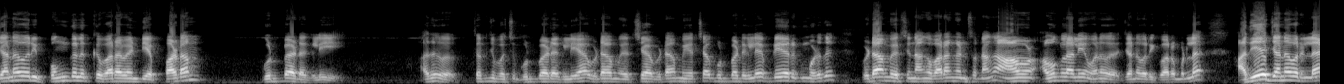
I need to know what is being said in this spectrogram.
ஜனவரி பொங்கலுக்கு வர வேண்டிய படம் குட் பேட் அக்லி அது தெரிஞ்சு போச்சு குட் பேட் அக்லியா விடாமுயற்சியா விடாமுயற்சியா குட் பேட் அக்லியா இப்படியே இருக்கும் பொழுது விடாமுயற்சி நாங்கள் வரங்கன்னு சொன்னாங்க. அவங்களாலையும் வர ஜனவரிக்கு வர முடியல. அதே ஜனவரியில்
